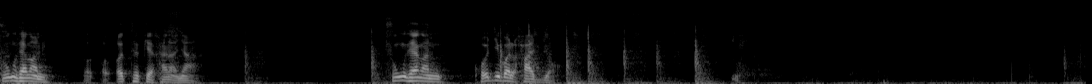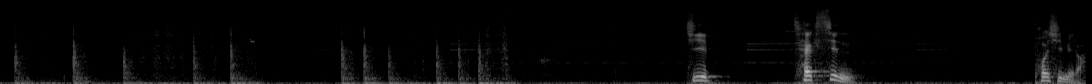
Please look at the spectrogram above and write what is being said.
중생은 어, 어떻게 하느냐. 중생은 고집을 하죠. 집 색신 포심이라.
